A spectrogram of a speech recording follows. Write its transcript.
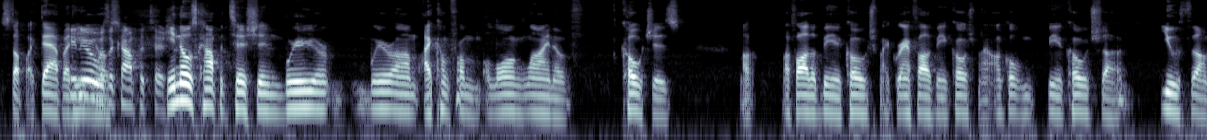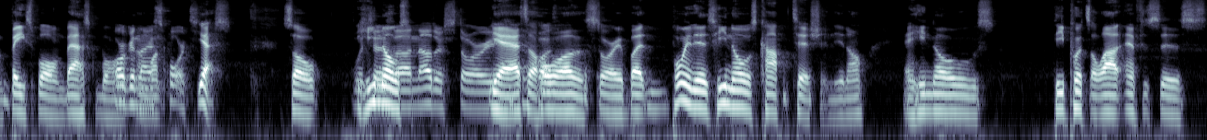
stuff like that. But he he, knew it knows, was a competition. he knows competition. We're we're um I come from a long line of coaches. My, my father being a coach, my grandfather being a coach, my uncle being a coach, uh, youth um, baseball and basketball. organized one- sports. Yes. So which he knows. another story. yeah, that's a whole other story. But the point is, he knows competition, you know, and he knows he puts a lot of emphasis.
